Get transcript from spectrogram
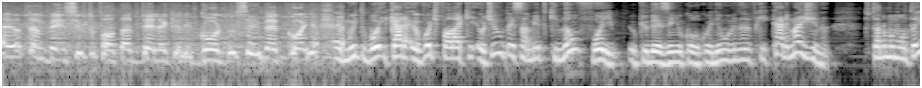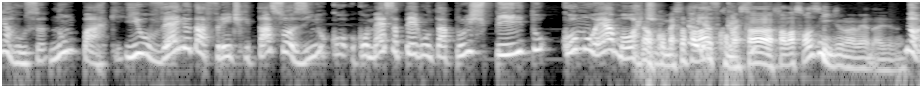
Ah, eu também sinto falta dele, aquele gordo sem vergonha. É muito bom. E, cara, eu vou te falar que eu tive um pensamento que não foi o que o desenho colocou em nenhum momento. Eu fiquei, cara, imagina, tu tá numa montanha russa, num parque, e o velho da frente que tá sozinho co- começa a perguntar pro espírito como é a morte. Não, começa a falar, começa a falar sozinho, na verdade. Né? Não,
